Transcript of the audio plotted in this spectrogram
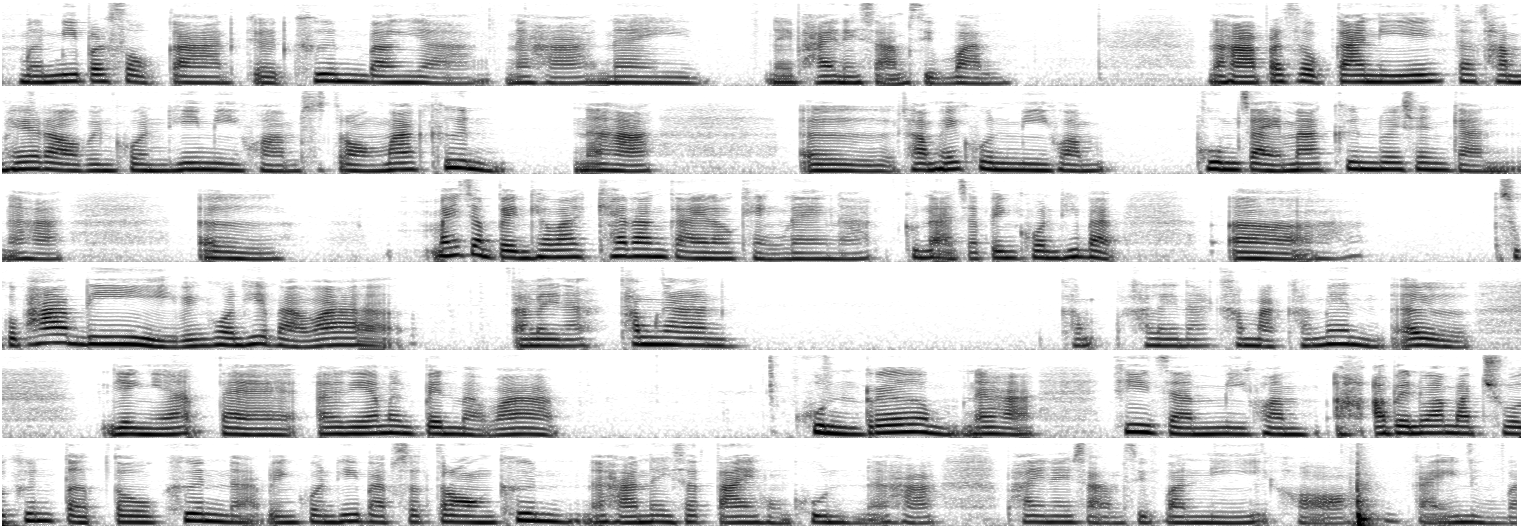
เหมือนมีประสบการณ์เกิดขึ้นบางอย่างนะคะในในภายใน 30 วันนะคะประสบการณ์นี้จะทำให้เราเป็นคนที่มีความสตรองมากขึ้นนะคะเออทำให้คุณมีความภูมิใจมากขึ้นด้วยเช่นกันนะคะเออไม่จำเป็นแค่ว่าแค่ร่างกายเราแข็งแรงนะ คุณอาจจะเป็นคนที่แบบเออสุขภาพดี เป็นคนที่แบบว่า อะไรนะทำงานอะไรนะขมักขม้น เออ อย่างเงี้ย แต่อันเนี้ยมันเป็นแบบว่า คุณเริ่มนะคะ ที่จะมีความเอาเป็นว่ามัดชัวขึ้นเติบโตขึ้นนะเป็นคนที่แบบสตรองขึ้นนะคะ ในสไตล์ของคุณนะคะ ภายใน 30 วันนี้ขอไกด์หนึ่งใบ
